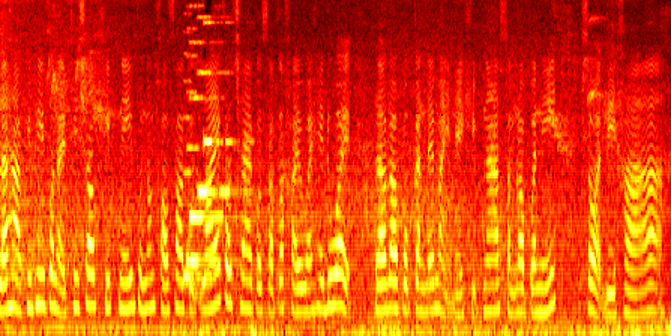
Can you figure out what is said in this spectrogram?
และหากพี่ๆ คนไหนที่ชอบคลิปนี้คุณต้องขอฝากกดไลค์ กดแชร์ กด Subscribe ไว้ให้ด้วย แล้วเราพบกันได้ใหม่ในคลิปหน้าสำหรับวันนี้ สวัสดีค่ะ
